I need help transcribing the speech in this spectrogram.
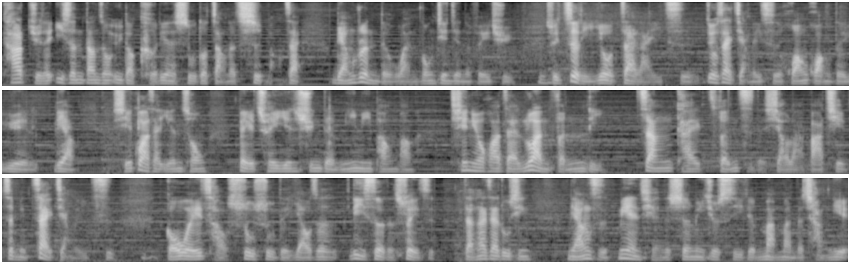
他觉得一生当中遇到可怜的事物都长了翅膀，在凉润的晚风渐渐的飞去。所以这里又再来一次，又再讲了一次，黄黄的月亮斜挂在烟囱，被炊烟熏得迷迷茫茫。牵牛花在乱坟里张开粉紫的小喇叭，且这边再讲了一次，狗尾草簌簌的摇着绿色的穗子，展开在陆星娘子面前的生命就是一个漫漫的长夜，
